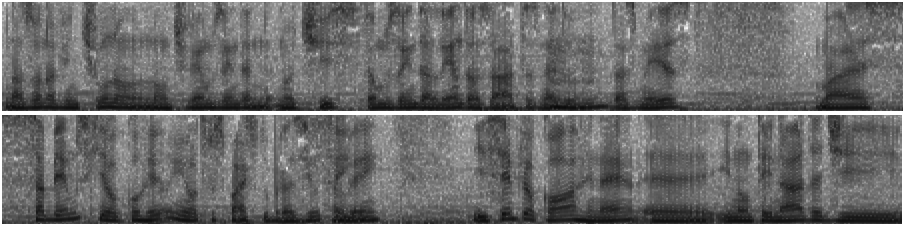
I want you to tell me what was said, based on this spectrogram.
na zona 21 não, não tivemos ainda notícias, estamos ainda lendo as atas, né, uhum. do, das mesas, mas sabemos que ocorreu em outras partes do Brasil Sim. também. E sempre ocorre, né? É, e não tem nada de,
